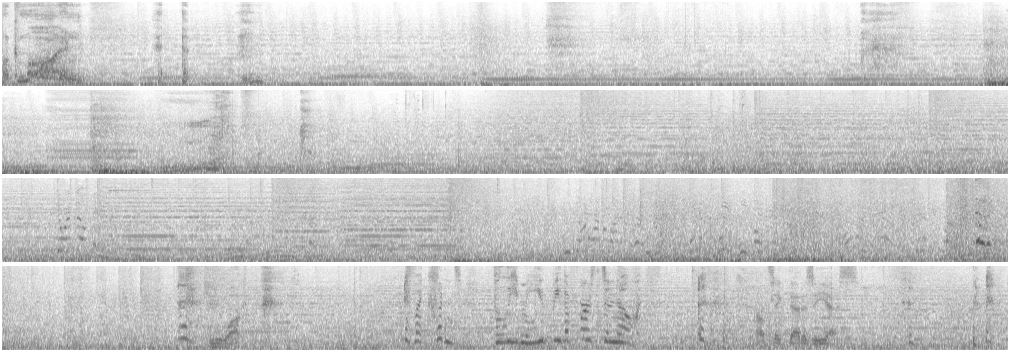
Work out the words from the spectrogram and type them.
on, come on, believe me, you'd be the first to know. I'll take that as a yes.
